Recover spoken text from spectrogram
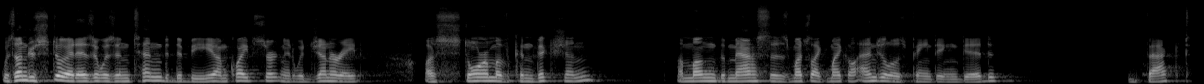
was understood as it was intended to be, I'm quite certain it would generate a storm of conviction among the masses, much like Michelangelo's painting did. In fact,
